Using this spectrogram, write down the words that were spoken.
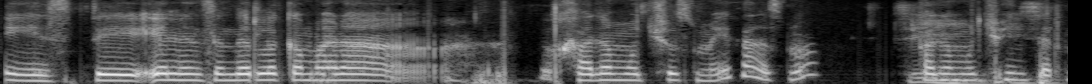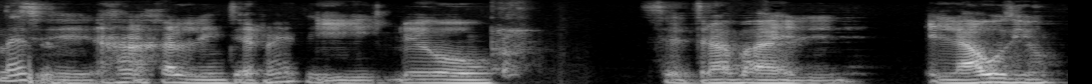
este el encender la cámara jala muchos megas, ¿no? jala mucho internet. Sí, jala el internet y luego se traba el, el audio.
